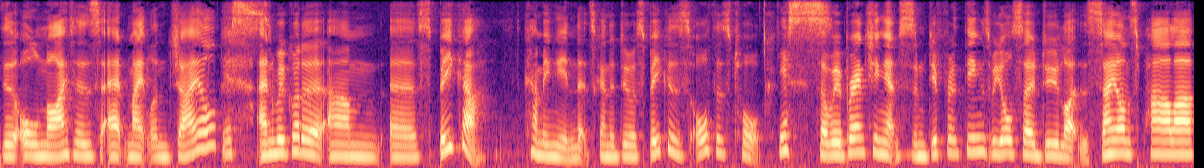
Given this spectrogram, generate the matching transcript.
the all nighters at Maitland Jail. Yes. and we've got a um a speaker coming in that's going to do a speakers authors talk. Yes. So we're branching out to some different things. We also do like the seance parlor.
